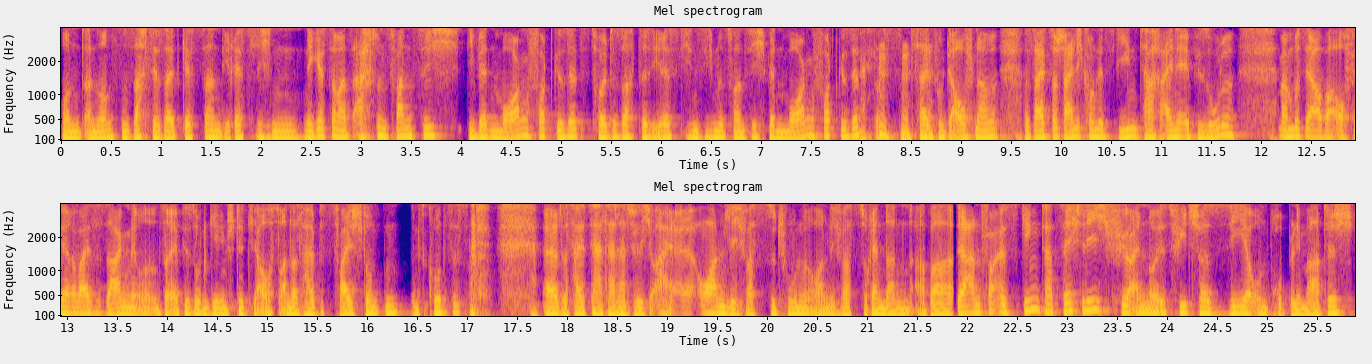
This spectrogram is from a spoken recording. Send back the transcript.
und ansonsten sagt er seit gestern die restlichen, nee, gestern waren es 28, die werden morgen fortgesetzt. Heute sagt er, die restlichen 27 werden morgen fortgesetzt. Das ist zum Zeitpunkt der Aufnahme. Das heißt, wahrscheinlich kommt jetzt jeden Tag eine Episode. Man muss ja aber auch fairerweise sagen, ne, unsere Episoden gehen im Schnitt ja auch so anderthalb bis zwei Stunden, wenn es kurz ist. Äh, das heißt, er hat da natürlich äh, ordentlich was zu tun und ordentlich was zu rendern. Aber der Anfang, es ging tatsächlich für ein neues Feature sehr unproblematisch.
